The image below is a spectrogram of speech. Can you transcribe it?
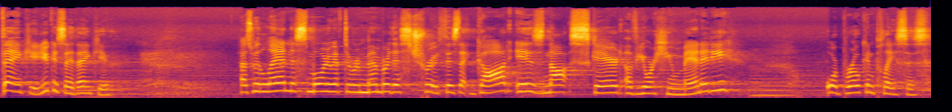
Thank you. You can say thank you. as we land this morning, we have to remember this truth is that God is not scared of your humanity or broken places.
